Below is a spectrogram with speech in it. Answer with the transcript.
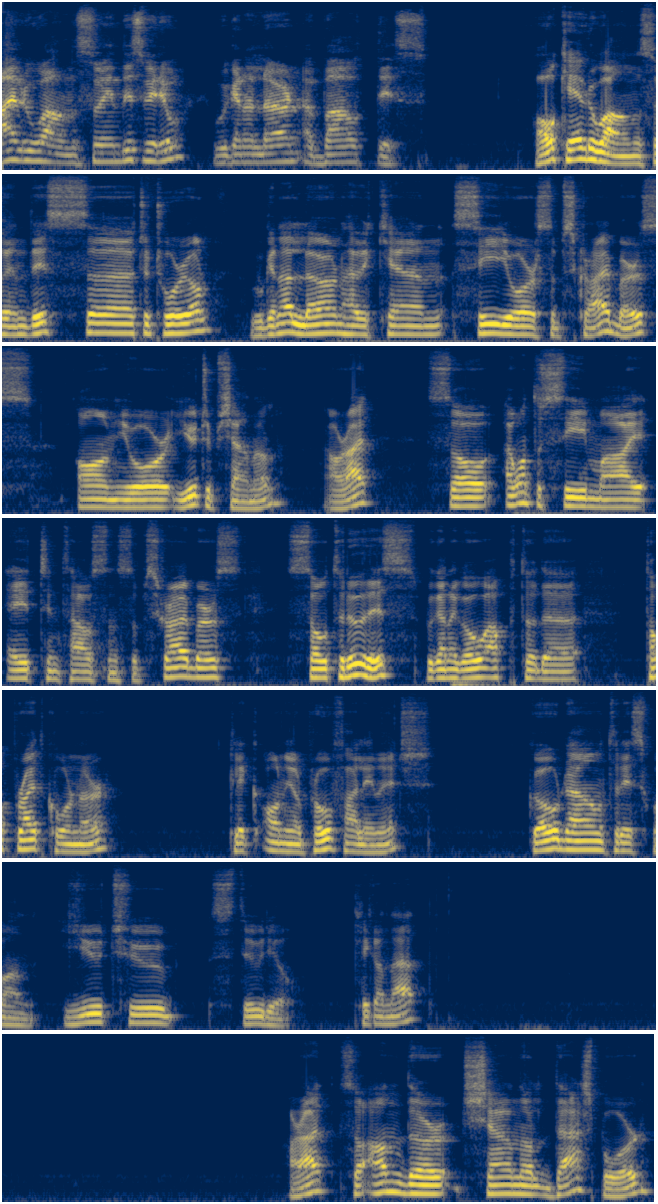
Hi everyone, so in this video we're gonna learn about this. Okay everyone, so in this uh, tutorial we're gonna learn how you can see your subscribers on your YouTube channel. Alright, so I want to see my 18,000 subscribers. So to do this, we're gonna go up to the top right corner, click on your profile image, go down to this one, YouTube Studio. Click on that. Alright, so under channel dashboard,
